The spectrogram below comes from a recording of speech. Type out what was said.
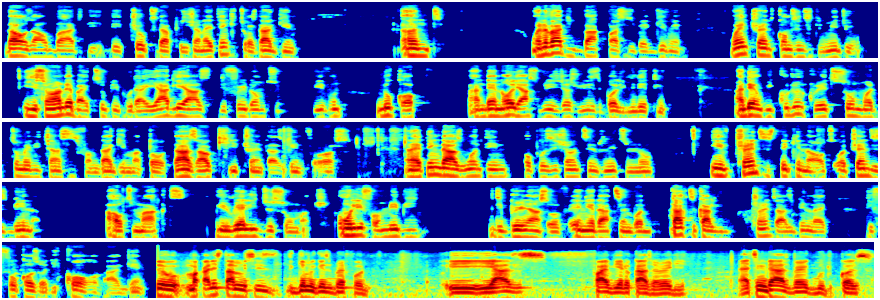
that was how bad they, they choked that position. I think it was that game. And whenever the back passes were given, when Trent comes into the middle, he's surrounded by two people that he hardly has the freedom to even look up and then all he has to do is just release the ball immediately. And then we couldn't create so much, so many chances from that game at all. That's how key Trent has been for us. And I think that's one thing opposition teams need to know. If Trent is taken out or Trent is being outmarked, we really do so much. Only for maybe the brilliance of any other team, but tactically, Trent has been like the focus or the core of our game. So Mac Allister misses the game against Brentford. He, he has five yellow cards already. I think that's very good because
